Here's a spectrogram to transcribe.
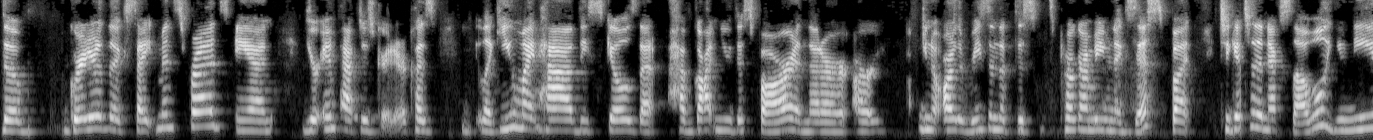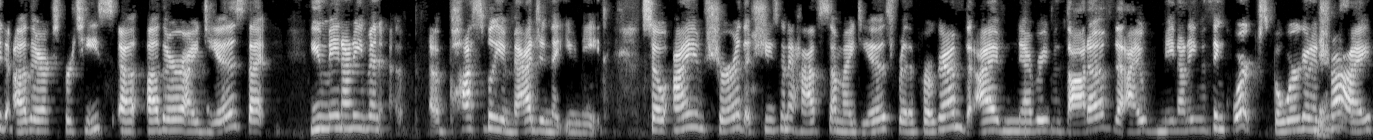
the greater the excitement spreads and your impact is greater because like you might have these skills that have gotten you this far and that are are you know are the reason that this program even exists but to get to the next level you need other expertise uh, other ideas that you may not even Uh, possibly imagine that you need. So I am sure that she's going to have some ideas for the program that I've never even thought of that I may not even think works, but we're going to try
